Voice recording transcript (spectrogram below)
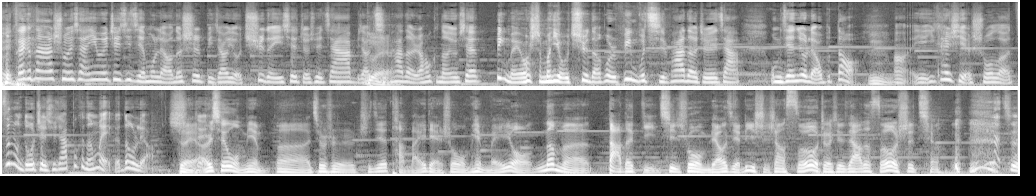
对，再跟大家说一下，因为这期节目聊的是比较有趣的一些哲学家，比较奇葩的，然后可能有些并没有什么。有趣的或者并不奇葩的哲学家，我们今天就聊不到。嗯啊，也一开始也说了，这么多哲学家不可能每个都聊。对，而且我们也呃，就是直接坦白一点说，我们也没有那么大的底气说我们了解历史上所有哲学家的所有事情，就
